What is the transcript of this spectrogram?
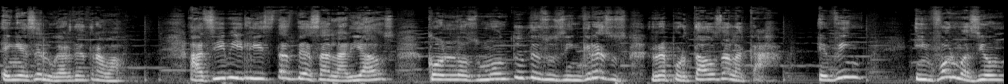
en ese lugar de trabajo. Así vi listas de asalariados con los montos de sus ingresos reportados a la caja. En fin, información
